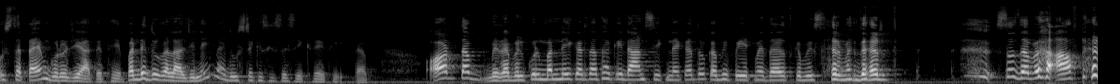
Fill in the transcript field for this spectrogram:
उस टाइम गुरु आते थे। पंडित दुर्गालाल जी नहीं, मैं दूसरे किसी से सीख रही थी तब। और तब मेरा बिल्कुल मन नहीं करता था कि डांस सीखने का तो कभी पेट में दर्द कभी सर में दर्द। सो जब आफ्टर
